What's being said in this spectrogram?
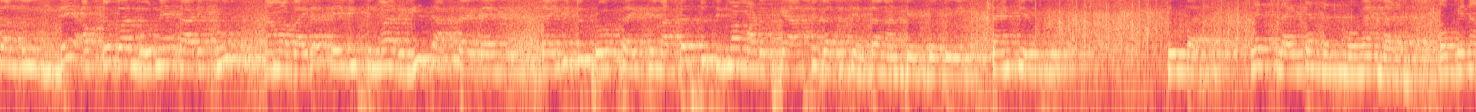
ಬಂದು ಇದೇ ಅಕ್ಟೋಬರ್ ಮೂರನೇ ತಾರೀಕು ನಮ್ಮ ಭೈರದೇವಿ ಸಿನಿಮಾ ರಿಲೀಸ್ ಆಗ್ತಾ ಇದೆ. ದಯವಿಟ್ಟು ಪ್ರೋತ್ಸಾಹಿಸಿ. ಮತ್ತಷ್ಟು ಸಿನಿಮಾ ಮಾಡೋದಕ್ಕೆ ಆಶೀರ್ವದಿಸಿ ಅಂತ ನಾನು ಕೇಳ್ಕೊತೀನಿ. Thank you super let's lighten this moment madam ಓಕೆನಾ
